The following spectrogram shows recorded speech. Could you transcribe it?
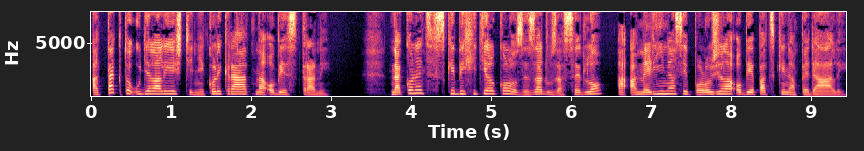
a tak to udělali ještě několikrát na obě strany. Nakonec Skiby chytil kolo ze zadu za sedlo a Amelína si položila obě packy na pedály.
